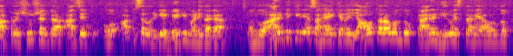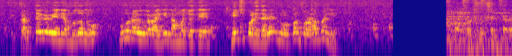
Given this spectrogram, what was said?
doctor Shivashankar R O officer ಅವರಿಗೆ ಭೇಟಿ ಮಾಡಿದಾಗ, ಒಂದು ಆರೋಗ್ಯ ಕಿರಿಯ ಸಹಾಯಕರ ಯಾವ ತರ ಒಂದು ಕಾರ್ಯ ನಿರ್ವಹಿಸ್ತಾರೆ ಅವರದ್ದು ಕರ್ತವ್ಯವೇನೆಂಬುದನ್ನು ಪೂರ್ಣ ವಿವರವಾಗಿ ನಮ್ಮ ಜೊತೆ ಹೆಂಚಿಕೊಂಡಿದ್ದಾರೆ. ನೋಡ್ಕೊಂಡು ಬರೋಣ ಬನ್ನಿ. ಡಾಕ್ಟರ್ ಶಿವಶಂಕರ್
